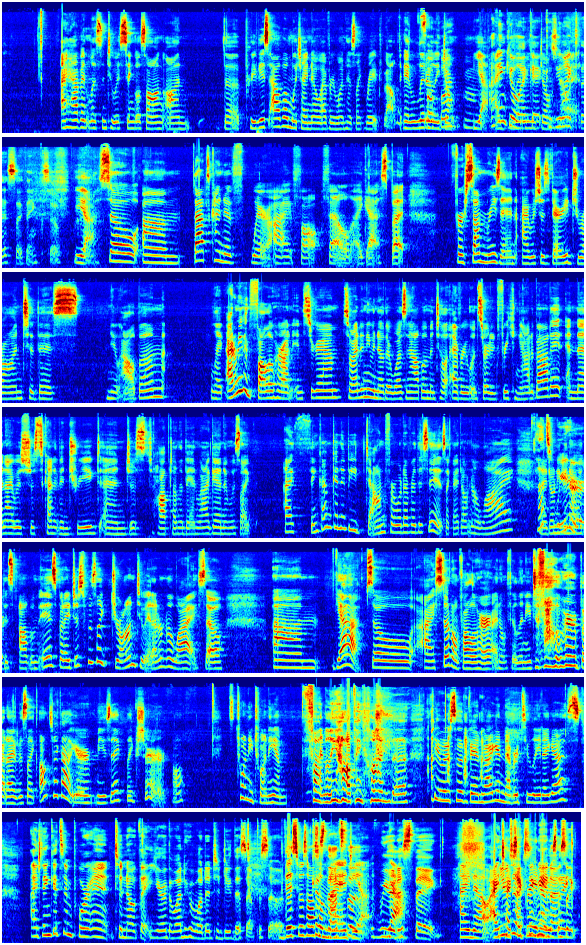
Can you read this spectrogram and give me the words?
I haven't listened to a single song on the previous album, which I know everyone has like raved about. Like I literally Folklore? don't. Mm. Yeah, I think you'll like it because you liked it. this. I think so. Yeah, so um, that's kind of where I fall, fell, I guess. But for some reason, I was just very drawn to this new album. Like, I don't even follow her on Instagram, so I didn't even know there was an album until everyone started freaking out about it. And then I was just kind of intrigued and just hopped on the bandwagon and was like, I think I'm going to be down for whatever this is. Like, I don't know why. and I don't even know what this album is, but I just was like drawn to it. I don't know why. So, um, yeah, so I still don't follow her. I don't feel the need to follow her, but I was like, I'll check out your music. Like, sure. I'll, it's 2020. I'm finally hopping on the Taylor Swift bandwagon. Never too late, I guess. I think it's important to note that you're the one who wanted to do this episode. This was also my that's idea. The weirdest thing. I know. I You texted, texted Brie me and I was, like,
